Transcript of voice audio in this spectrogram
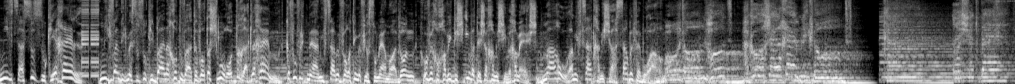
מבצע סוזוקי החל! מגוון דגמי סוזוקי בהנחות ובהטבות השמורות רק לכם! כפוף לתנאי המבצע המפורטים בפרסומי המועדון ובכוכבי 9955. מהרו, המבצע עד 15 בפברואר. מועדון הוט, הכוח שלכם לקנות. כאן רשת ב'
